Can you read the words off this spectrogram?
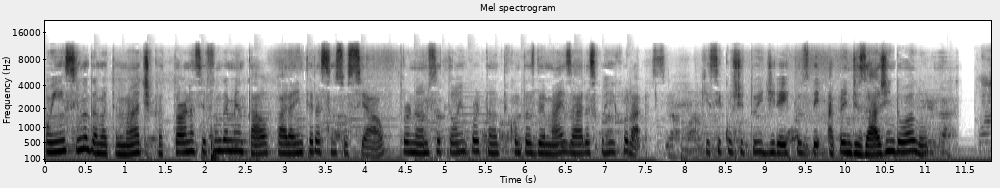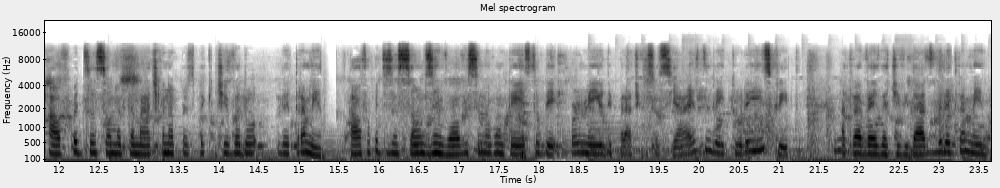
O ensino da matemática torna-se fundamental para a interação social, tornando-se tão importante quanto as demais áreas curriculares, que se constituem direitos de aprendizagem do aluno. A alfabetização matemática na perspectiva do letramento. A alfabetização desenvolve-se no contexto de por meio de práticas sociais de leitura e escrita, através de atividades de letramento,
